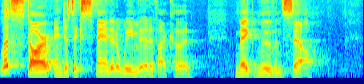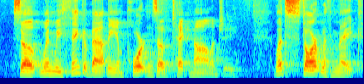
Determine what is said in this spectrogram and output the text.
Let's start and just expand it a wee bit, mm-hmm. if I could. Make, move, and sell. So, when we think about the importance of technology, let's start with make.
